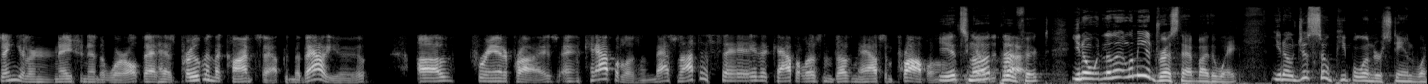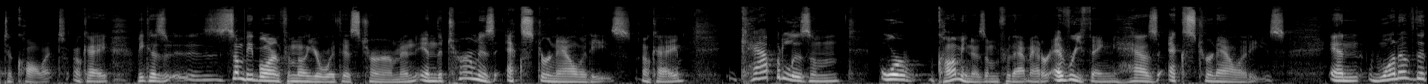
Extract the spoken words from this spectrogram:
singular nation in the world that has proven the concept and the value of free enterprise and capitalism. That's not to say that capitalism doesn't have some problems. It's not it perfect. Does. You know, let, let, me address that, by the way. You know, just so people understand what to call it, okay? Because uh, some people aren't familiar with this term, and, and the term is externalities, okay? Capitalism, or communism for that matter, everything has externalities. And one of the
